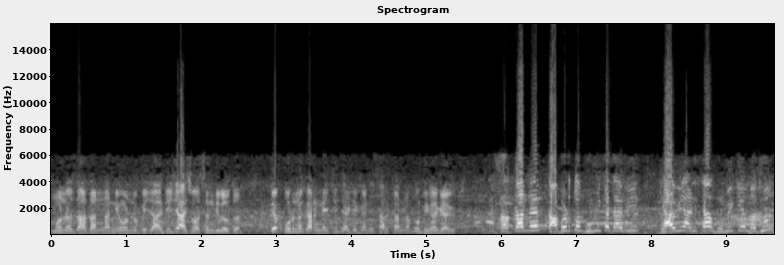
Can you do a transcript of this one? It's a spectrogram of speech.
मनोजदादांना निवडणुकीच्या आधी जे आश्वासन दिलं होतं ते पूर्ण करण्याची त्या ठिकाणी सरकारनं भूमिका घ्यावी. सरकारने ताबडतोब भूमिका द्यावी घ्यावी आणि त्या भूमिकेमधून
